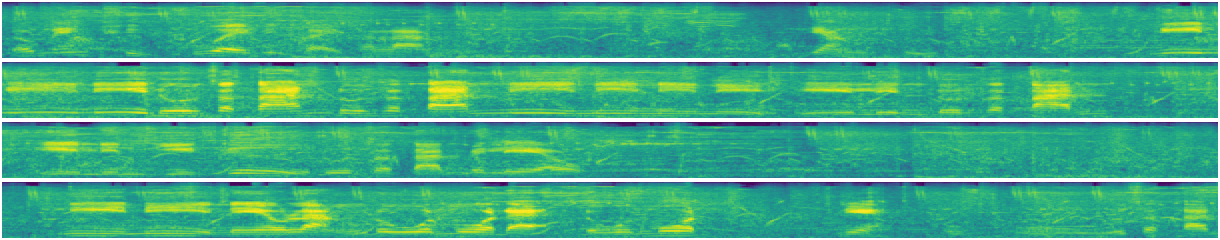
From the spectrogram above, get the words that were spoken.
แล้วแม่งถึกด้วยเป็นสายพลัง อย่างถึกนี่นี่นี่โดนสตันโดนสตันนี่นี่นี่นี่เอลินโดนสตันเอลินยีเกอร์โดนสตันไปแล้ว นี่นี่แนวหลังโดนหมดอะโดนหมด เนี่ยโอ้โหสตัน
